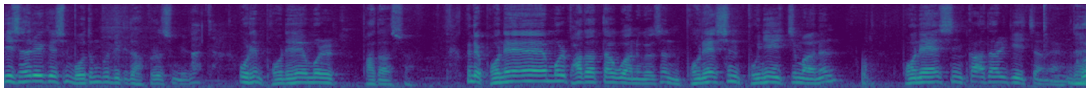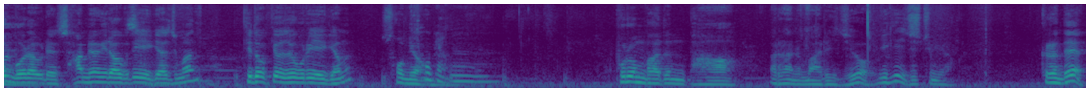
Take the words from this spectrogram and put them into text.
이 자리에 계신 모든 분들이 다 그렇습니다. 우린 보냄을 받았어. 근데 보냄을 받았다고 하는 것은 보내신 분이 있지만은 보내신 까닭이 있잖아요. 그걸 뭐라 그래? 사명이라고도 얘기하지만 기독교적으로 얘기하면 소명. 소명. 부름 받은 바라는 말이죠. 이게 이제 중요한 거예요. 그런데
